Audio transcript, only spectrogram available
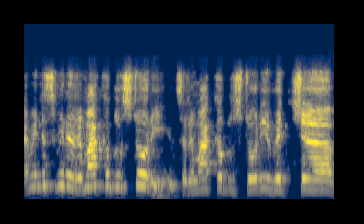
I mean, it's been a remarkable story. It's a remarkable story which uh,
